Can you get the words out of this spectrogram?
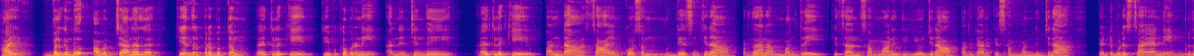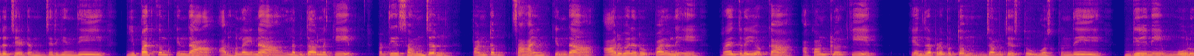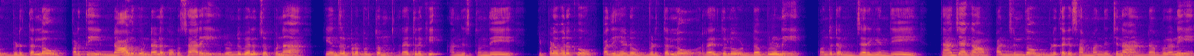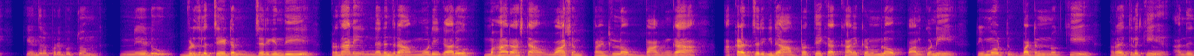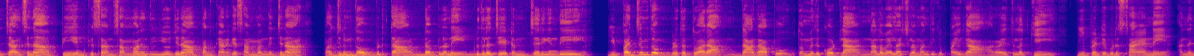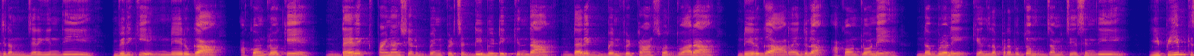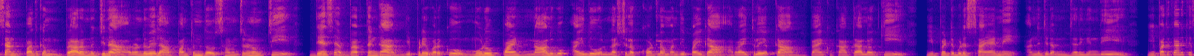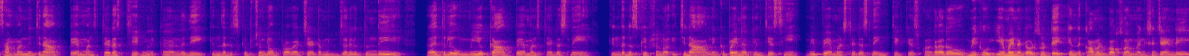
Hi welcome to our channel కేంద్ర ప్రభుత్వం రైతులకి తీపి కబురుని అందించింది. రైతులకి పంట సాయం కోసం ఉద్దేశించిన ప్రధాన మంత్రి కిసాన్ సమ్మాన్ నిధి యోజన పథకానికి సంబంధించిన పెట్టుబడి సాయాన్ని విడుదల చేయడం జరిగింది. ఈ పథకం కింద అర్హులైన లబ్ధిదారులకి ప్రతి సంవత్సరం పంట సహాయం కింద ఆరు వేల రూపాయలని రైతుల యొక్క అకౌంట్లోకి కేంద్ర ప్రభుత్వం జమ చేస్తూ వస్తుంది. దీనిని మూడు విడతల్లో ప్రతి నాలుగు నెలలకు ఒకసారి రెండు వేల చొప్పున కేంద్ర ప్రభుత్వం రైతులకి అందిస్తుంది. ఇప్పటి వరకు పదిహేడు విడతల్లో రైతులు డబ్బులని పొందడం జరిగింది. తాజాగా పద్దెనిమిదో విడతకి సంబంధించిన డబ్బులని కేంద్ర ప్రభుత్వం నేడు విడుదల చేయడం జరిగింది. ప్రధాని నరేంద్ర మోడీ గారు మహారాష్ట్ర వాషం పర్యటనలో భాగంగా అక్కడ జరిగిన ప్రత్యేక కార్యక్రమంలో పాల్గొని రిమోట్ బటన్ నొక్కి రైతులకి అందించాల్సిన పీఎం కిసాన్ సమ్మాన్ నిధి యోజన పథకానికి సంబంధించిన పద్దెనిమిదవ విడత డబ్బులని విడుదల చేయటం జరిగింది. ఈ పద్దెనిమిదవ విడత ద్వారా దాదాపు తొమ్మిది కోట్ల నలభై లక్షల మందికి పైగా రైతులకి ఈ పెట్టుబడి సాయాన్ని అందించడం జరిగింది. వీరికి నేరుగా అకౌంట్లోకి డైరెక్ట్ ఫైనాన్షియల్ బెనిఫిట్స్ డీబీటీ కింద డైరెక్ట్ బెనిఫిట్ ట్రాన్స్ఫర్ ద్వారా నేరుగా రైతుల అకౌంట్లోనే డబ్బులని కేంద్ర ప్రభుత్వం జమ చేసింది. ఈ పీఎం కిసాన్ పథకం ప్రారంభించిన రెండు వేల పంతొమ్మిదవ సంవత్సరం నుంచి దేశవ్యాప్తంగా ఇప్పటి వరకు మూడు పాయింట్ నాలుగు ఐదు లక్షల కోట్ల మంది పైగా రైతుల యొక్క బ్యాంకు ఖాతాలోకి ఈ పెట్టుబడి సాయాన్ని అందించడం జరిగింది. ఈ పథకానికి సంబంధించిన పేమెంట్ స్టేటస్ చెకింగ్ లింక్ అనేది కింద డిస్క్రిప్షన్లో ప్రొవైడ్ చేయడం జరుగుతుంది. రైతులు మీ యొక్క పేమెంట్ స్టేటస్ని కింద డిస్క్రిప్షన్లో ఇచ్చిన లింక్ పైన క్లిక్ చేసి మీ పేమెంట్ స్టేటస్ని చెక్ చేసుకోగలరు మీకు ఏమైనా డౌట్స్ ఉంటే కింద కామెంట్ బాక్స్లో మెన్షన్ చేయండి.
